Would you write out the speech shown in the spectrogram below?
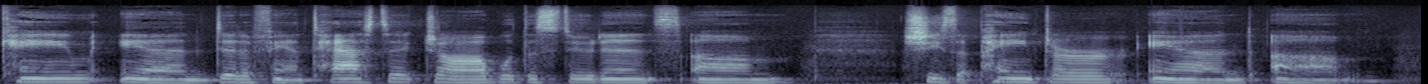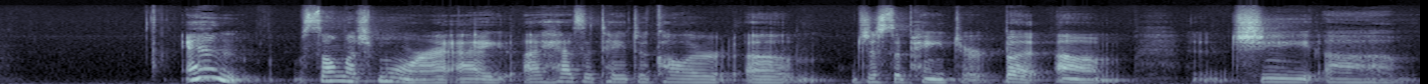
came and did a fantastic job with the students. Um, she's a painter and um, and so much more. I, I, I, hesitate to call her um, just a painter, but um, she um,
